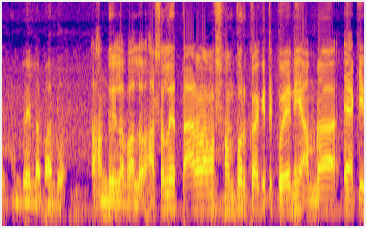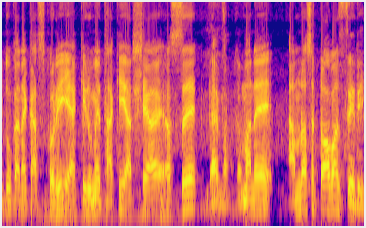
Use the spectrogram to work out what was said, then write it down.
আলহামদুলিল্লাহ ভালো। আলহামদুলিল্লাহ ভালো। আসলে তার আর আমার সম্পর্ক আগে করে নিই। আমরা একই দোকানে কাজ করি একই রুমে থাকি আর সে আছে মানে আমরা হচ্ছে টমাস জেরি।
